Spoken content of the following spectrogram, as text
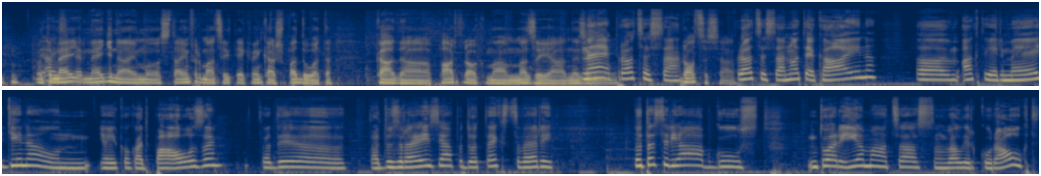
aiz mēģinājumos tā informācija tiek vienkārši padota kādā pārtraukumā, mazajā nezinu, Nē, procesā. procesā. Procesā notiek aina, um, aktieri mēģina, un, ja ir kaut kāda pauze, tad, uh, tad uzreiz jāpadod teksts, vai arī nu, tas ir jāapgūst. Un to arī iemācās, un vēl ir kur augt,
